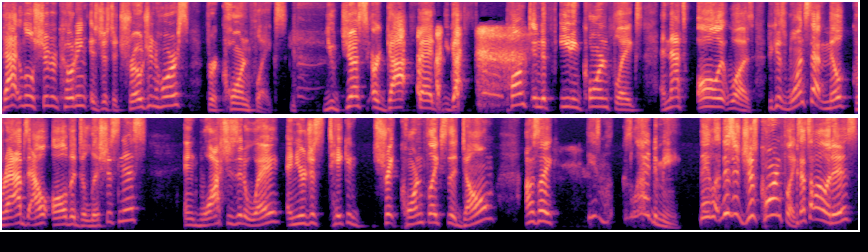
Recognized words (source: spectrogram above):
that little sugar coating is just a Trojan horse for cornflakes. You just are got fed, you got punked into eating cornflakes, and that's all it was. Because once that milk grabs out all the deliciousness and washes it away, and you're just taking straight cornflakes to the dome, I was like, these motherfuckers lied to me. They this is just cornflakes. That's all it is.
